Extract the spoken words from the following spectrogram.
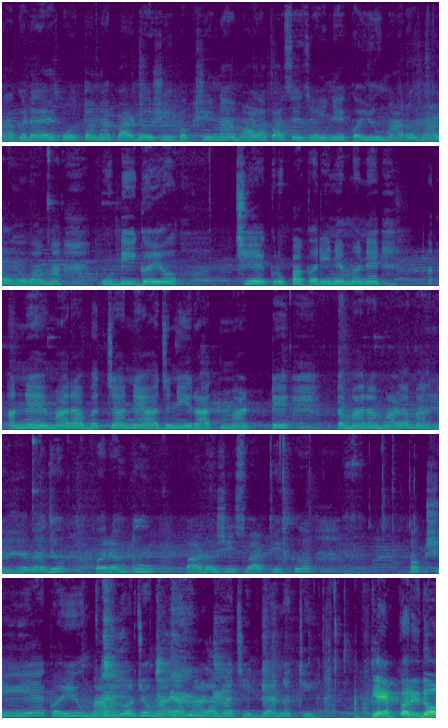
કાગડાએ પોતાના પાડોશી પક્ષીના માળા પાસે જઈને કહ્યું મારો માળો હવામાં ઉડી ગયો છે. કૃપા કરીને મને અને મારા બચ્ચાને આજની રાત માટે તમારા માળામાં રહેવા દો. પરંતુ પાડોશી સ્વાર્થિક પક્ષીએ કહ્યું માફ કરજો મારા માળામાં જગ્યા નથી. ક્લેપ કરી દો.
